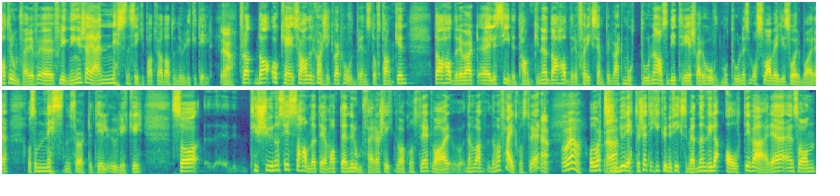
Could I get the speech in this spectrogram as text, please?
hatt romferjeflygninger, så er jeg nesten sikker på at vi hadde hatt en ulykke til. Ja. For at da, ok, så hadde det kanskje ikke vært hovedbrennstofftanken. Da hadde det vært, eller sidetankene. Da hadde det f.eks. vært motorene, altså de tre svære hovedmotorene som også var veldig sårbare, og som nesten førte til ulykker. Så til sjuende og sist så handlet det om at den romferja slik den var konstruert, var, den var, den var feilkonstruert. Ja. Oh, ja. Og det var ting Ja. du rett og slett ikke kunne fikse med den. Den ville alltid være en sånn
